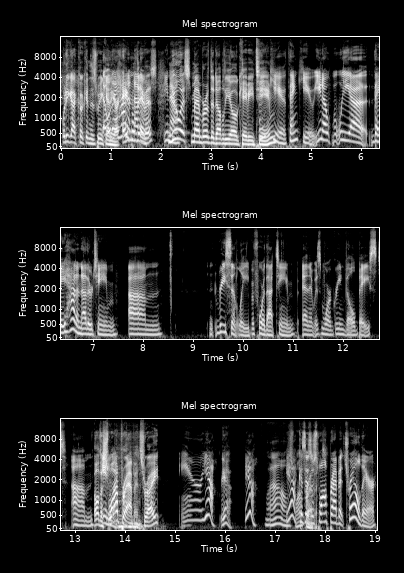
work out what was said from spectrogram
What do you got cooking this weekend Well, here? April another- Davis, you know- newest member of the WOKV team. Thank you, thank you. You know, we uh, they had another team um, recently before that team, and it was more Greenville based. Um, Oh, the anyway. Swamp Rabbits, right? Yeah, Yeah. yeah. Wow. Yeah, because there's a swamp rabbit trail there.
